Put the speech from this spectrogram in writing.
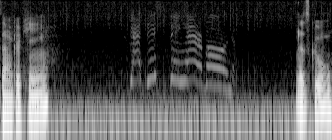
Так, окей. Let's go.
